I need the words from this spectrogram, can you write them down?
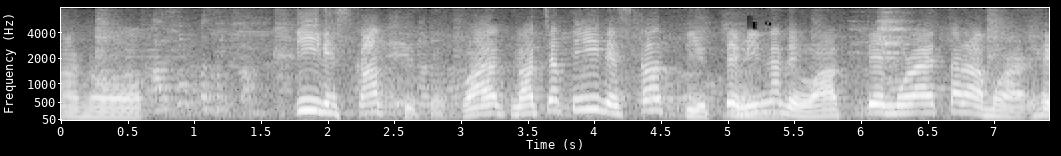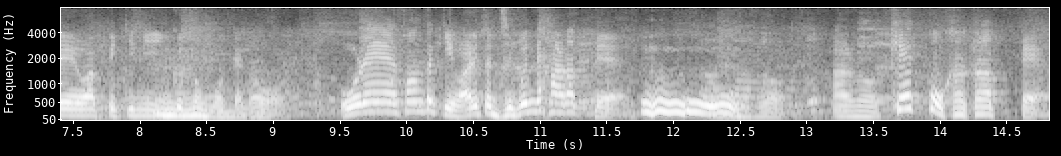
あのいいですかって言って割割っちゃっていいですかって言って、うん。みんなで割ってもらえたらもう平和的にいくと思うけど、俺その時割と自分で払ってあの結構かかって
